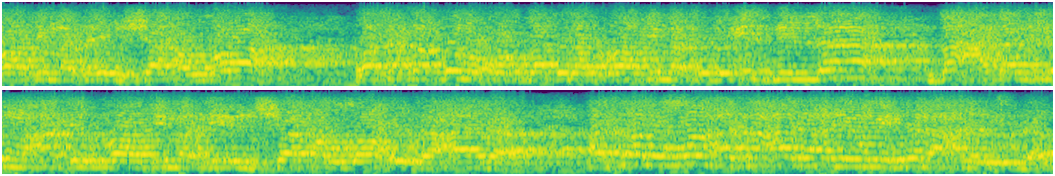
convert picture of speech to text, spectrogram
القادمة إن شاء الله وستكون خطبتنا القادمة بإذن الله بعد الجمعة القادمة إن شاء الله تعالى. أسأل الله تعالى أن يميتنا على الإسلام.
